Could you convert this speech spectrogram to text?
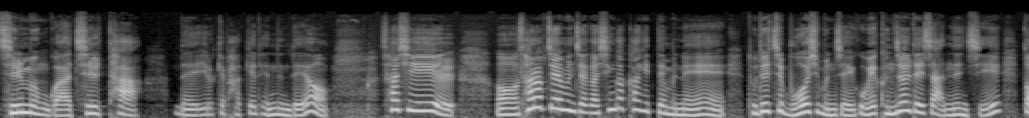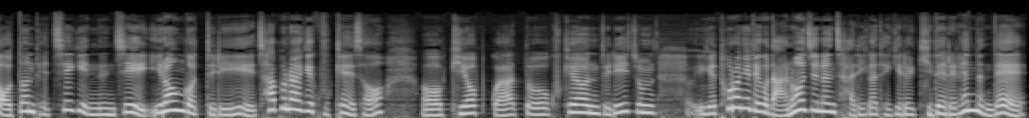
질문과 질타 네, 이렇게 받게 됐는데요. 사실, 어, 산업재해 문제가 심각하기 때문에 도대체 무엇이 문제이고 왜 근절되지 않는지 또 어떤 대책이 있는지 이런 것들이 차분하게 국회에서 어, 기업과 또 국회의원들이 좀 이게 토론이 되고 나눠지는 자리가 되기를 기대를 했는데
